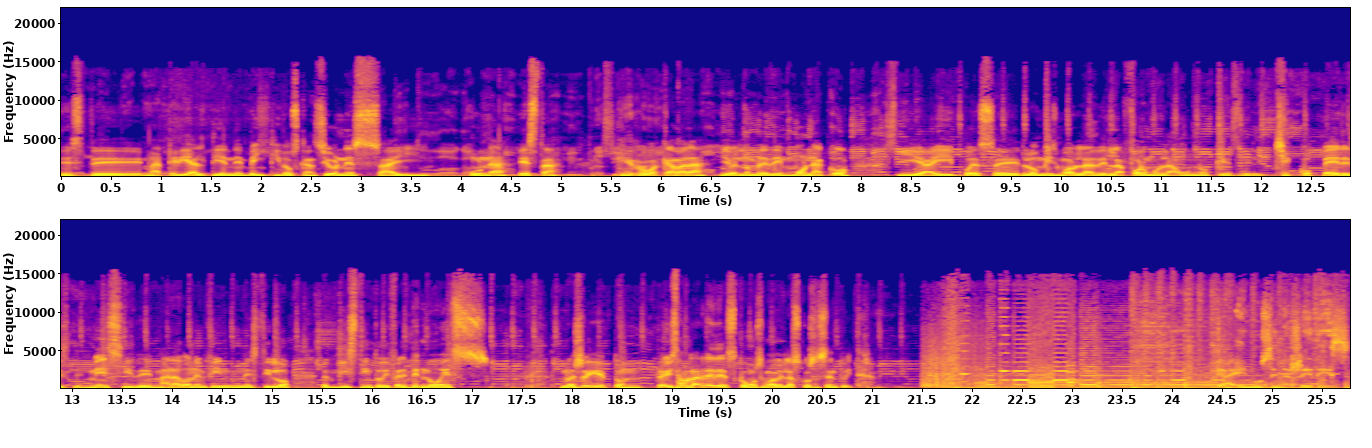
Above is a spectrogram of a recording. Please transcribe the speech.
Este material tiene 22 canciones, hay una, esta, que roba cámara, lleva el nombre de Mónaco y ahí pues eh, lo mismo habla de la Fórmula 1, que es del Checo Pérez, de Messi, de Maradona, en fin, un estilo distinto, diferente. No es, no es reggaetón. Revisamos las redes, cómo se mueven las cosas en Twitter. Caemos en las redes.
